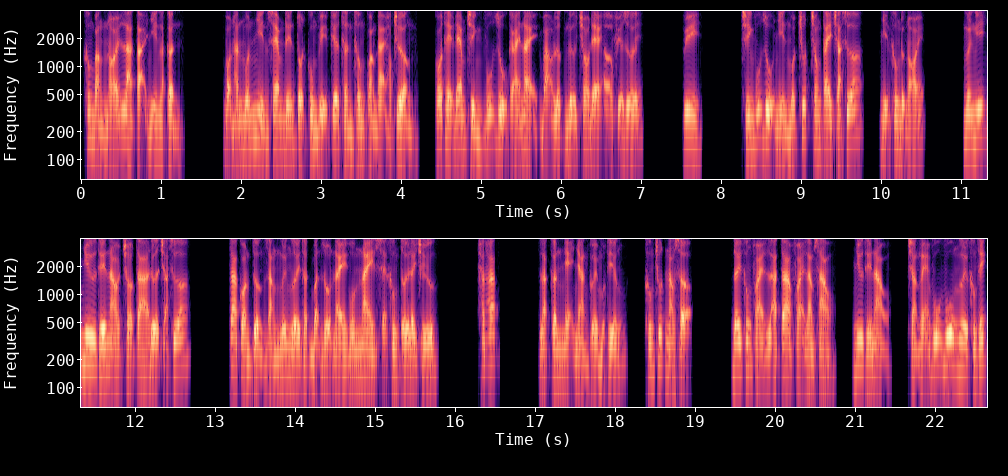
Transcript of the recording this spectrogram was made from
không bằng nói là tại nhìn là cần. Bọn hắn muốn nhìn xem đến tột cùng vị kia thần thông quảng đại học trường có thể đem trình vũ dụ cái này bạo lực nữ cho đẻ ở phía dưới. Uy trình vũ dụ nhìn một chút trong tay trà sữa, nhịn không được nói, ngươi nghĩ như thế nào cho ta đưa trà sữa? Ta còn tưởng rằng ngươi người thật bận rộn này hôm nay sẽ không tới đây chứ. Hh lạc cần nhẹ nhàng cười một tiếng, không chút nào sợ. Đây không phải là ta phải làm sao? Như thế nào? Chẳng lẽ vũ vũ ngươi không thích?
